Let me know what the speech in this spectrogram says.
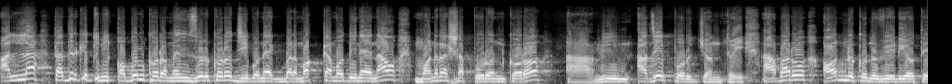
আল্লাহ তাদেরকে তুমি কবুল করো, মঞ্জুর করো, জীবনে একবার মক্কা মদিনায় নাও, মনের আশা পূরণ করো, আমিন। আজ পর্যন্তই। আবারও অন্য কোনো ভিডিওতে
